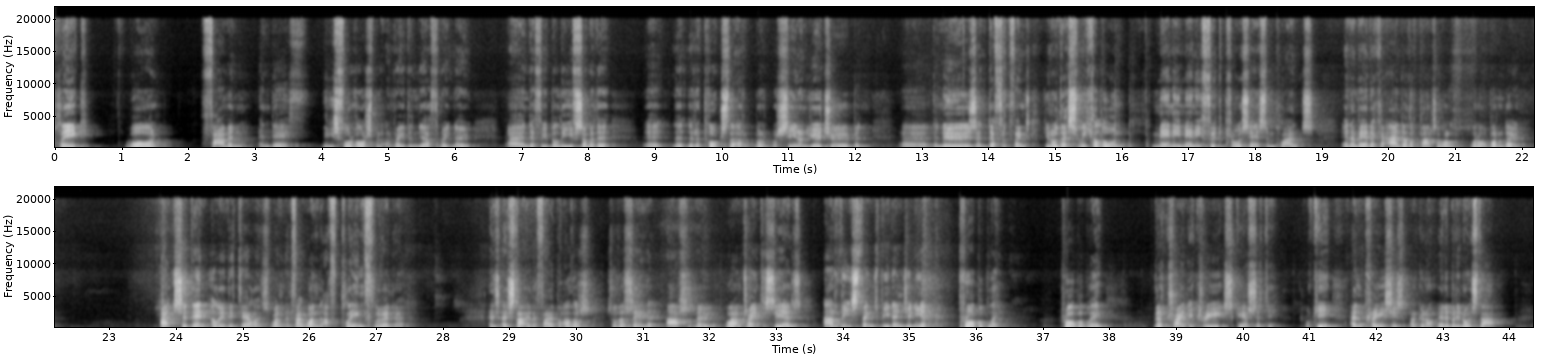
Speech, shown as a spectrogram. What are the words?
plague, war, famine, and death. These four horsemen are riding the earth right now. And if we believe some of the, uh, the, the, reports that are, we're, we're seeing on YouTube and uh, the news and different things, you know, this week alone, many, many food processing plants in America and other parts of the world were all burned down. Accidentally, they tell us. One, in fact, one a plane flew into it and, and started the fire, but others. So they're saying that arson. Now, what I'm trying to say is, are these things being engineered? Probably. Probably. They're trying to create scarcity. Okay? And prices are going up. Anybody notice that?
